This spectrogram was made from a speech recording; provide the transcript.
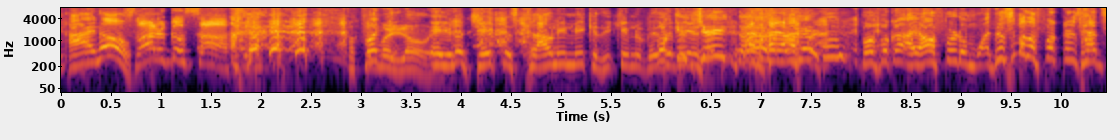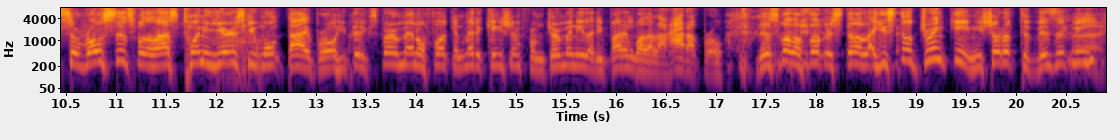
eh? I know. Slaughter goes soft. Fucking Merlot. Hey, you know Jake was clowning me because he came to visit Fucking me. and- Jake, dog. I offered, motherfucker, I offered him. wine. This motherfucker's had cirrhosis for the last 20 years. He won't die, bro. He did experimental fucking medication from Germany that he bought in Guadalajara, bro. This motherfucker's still alive. He's still drinking. He showed up to visit me. God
